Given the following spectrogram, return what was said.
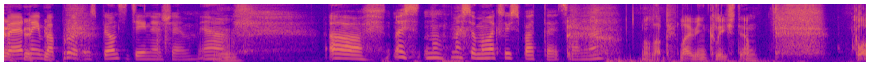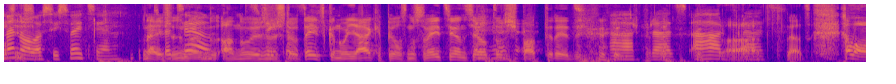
Bērnībā, protams, pilns ķīniešiem, jā. Mm. Uh, mēs, nu, mēs jau, man liekas, visu pateicām, ne? Nu, labi, lai viņi klīst, jā. Klausīs. Nenolasīju sveicienu. Nē, es, man, a, nu, es, es tev teicu, ka no Jēkabils nu sveiciens jau tur pati redzi. ārprāts, ārprāts. ārprāts. Halo!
